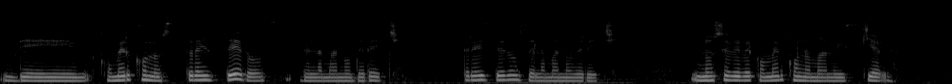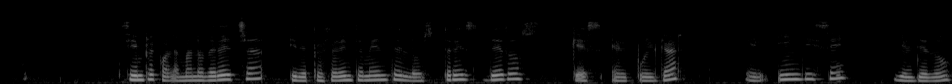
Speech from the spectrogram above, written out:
de comer con los tres dedos de la mano derecha. Tres dedos de la mano derecha. No se debe comer con la mano izquierda siempre con la mano derecha y de preferentemente los tres dedos que es el pulgar, el índice y el dedo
